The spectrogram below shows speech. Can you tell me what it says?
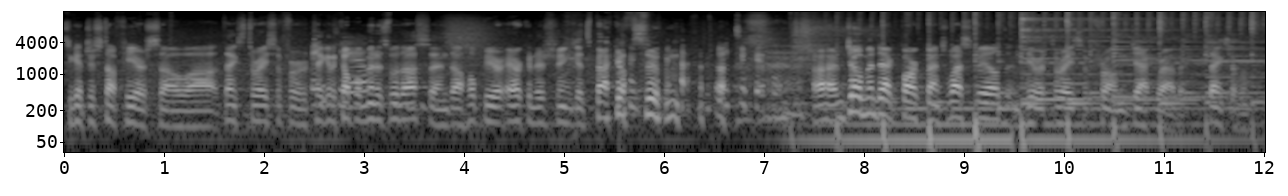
to get your stuff here. So uh, thanks, Teresa, for taking a couple you. minutes with us, and uh, hope your air conditioning gets back up soon. Me too. All right, I'm Joe Mendek, Parkbench Westfield, and here with Teresa from Jackrabbit. Thanks, everyone.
